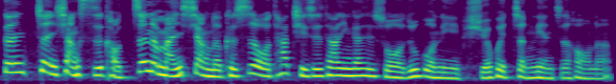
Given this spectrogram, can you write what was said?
跟正向思考真的蛮像的，可是哦，他其实他应该是说，如果你学会正念之后呢？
